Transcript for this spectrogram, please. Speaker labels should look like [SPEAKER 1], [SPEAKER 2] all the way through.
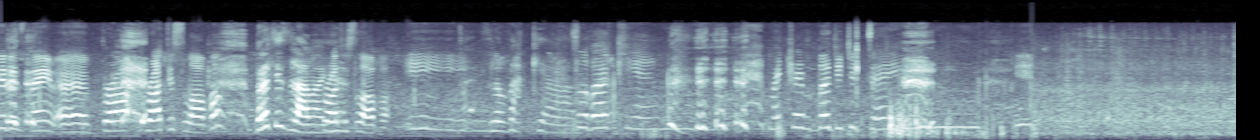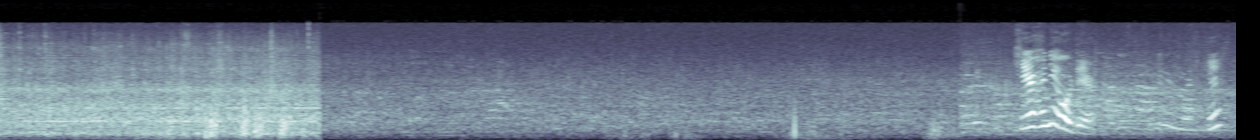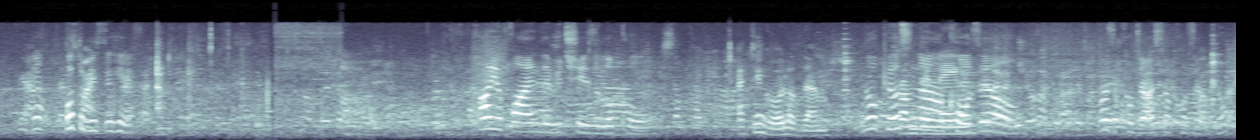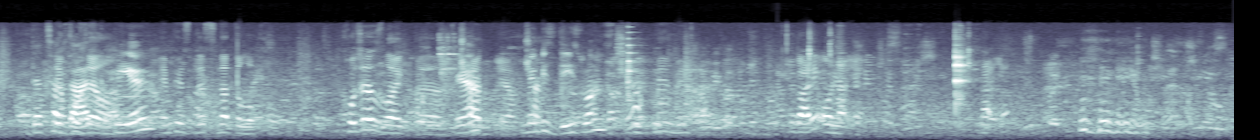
[SPEAKER 1] city's name? Uh, Bra- Bratislava.
[SPEAKER 2] Bratislava.
[SPEAKER 1] Bratislava.
[SPEAKER 2] Slovakia.
[SPEAKER 1] Slovakia. My travel budget today. Here, honey, or there? Here? Yeah, both of you sit here. How you find the which is local?
[SPEAKER 2] I think all of them.
[SPEAKER 1] No,
[SPEAKER 2] the
[SPEAKER 1] Pilsner,
[SPEAKER 2] name.
[SPEAKER 1] Kozel. What's Kozel? I saw Kozel, no?
[SPEAKER 2] That's a
[SPEAKER 1] Yeah,
[SPEAKER 2] dark
[SPEAKER 1] Kozel.
[SPEAKER 2] beer.
[SPEAKER 1] And Pilsner, that's not the local. Kozel is like the
[SPEAKER 2] Yeah.
[SPEAKER 1] Czech, yeah.
[SPEAKER 2] Maybe it's these ones.
[SPEAKER 1] Czech. Maybe. You got it or not yet? Not yet.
